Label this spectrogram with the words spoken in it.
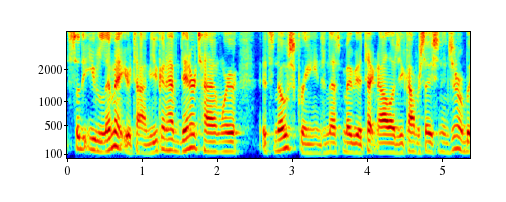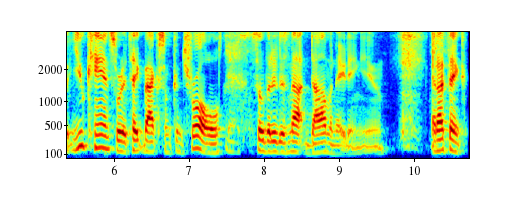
so that you limit your time. You can have dinner time where it's no screens, and that's maybe a technology conversation in general. But you can sort of take back some control Yes. so that it is not dominating you. And I think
